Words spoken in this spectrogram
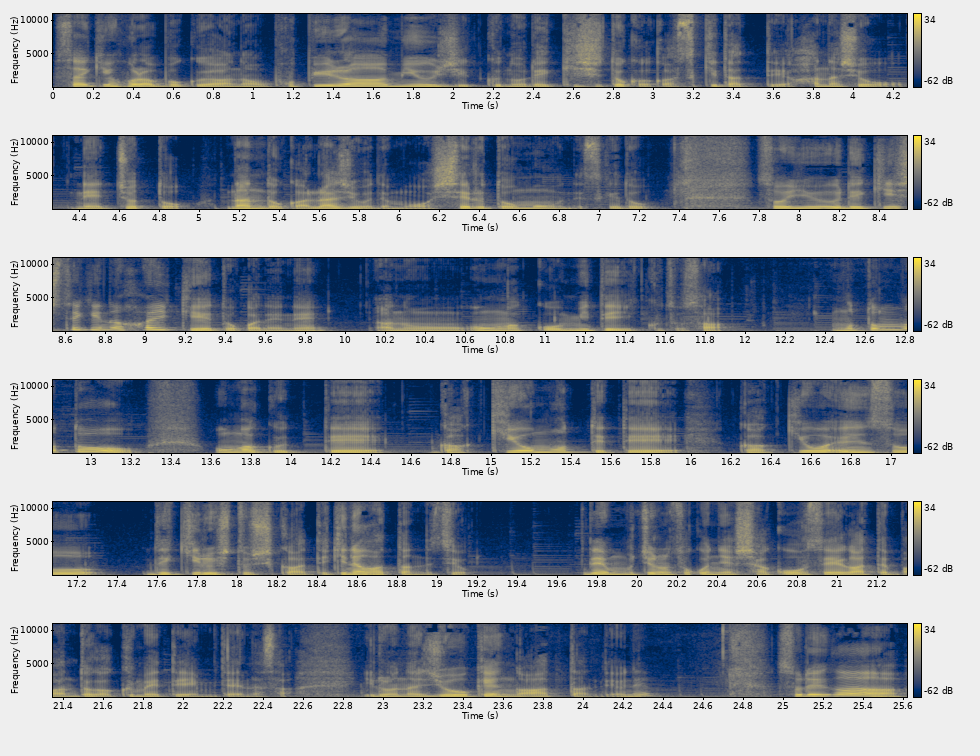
最近ほら僕あのポピュラーミュージックの歴史とかが好きだっていう話をねちょっと何度かラジオでもしてると思うんですけどそういう歴史的な背景とかでね、あのー、音楽を見ていくとさもともと音楽って楽器を持ってて楽器を演奏できる人しかできなかったんですよ。でもちろんそこには社交性があってバンドが組めてみたいなさいろんな条件があったんだよね。それが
